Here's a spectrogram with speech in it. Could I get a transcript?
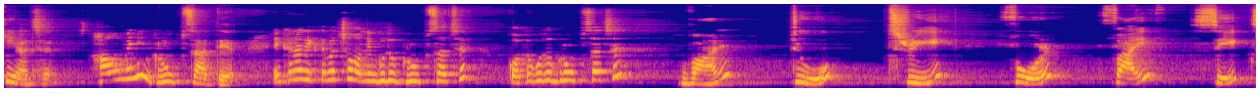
কি আছে how many groups are there এখানে দেখতে পাচ্ছ অনেকগুলো গ্রুপস আছে কতগুলো গ্রুপস আছে one two three four five six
